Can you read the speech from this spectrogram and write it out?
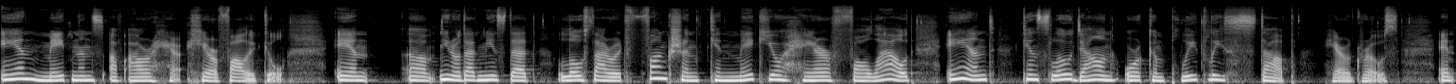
and maintenance of our hair, hair follicle. And um, you know that means that low thyroid function can make your hair fall out and can slow down or completely stop hair growth. And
